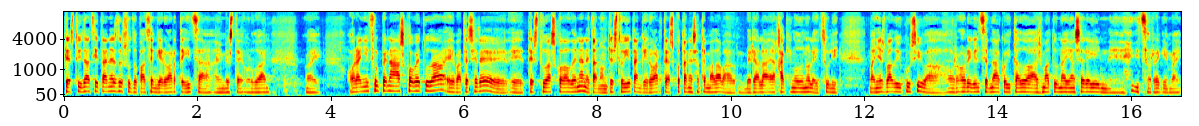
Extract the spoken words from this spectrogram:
testu idatzitan ez duzu topatzen gero arte hitza hainbeste orduan bai Orain itzulpena asko betu da, e, batez ere e, testu asko daudenean eta non testu hietan gero arte askotan esaten bada, ba, berala jakingo du nola itzuli. Baina ez badu ikusi, ba, hori biltzen da koitadua asmatu nahian zer egin e, itzorrekin bai.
